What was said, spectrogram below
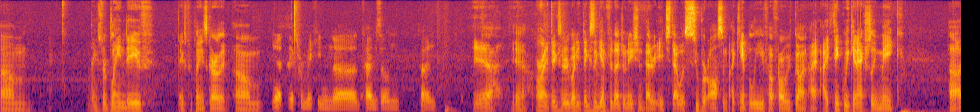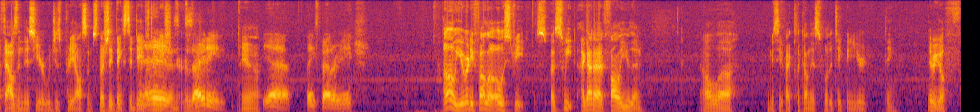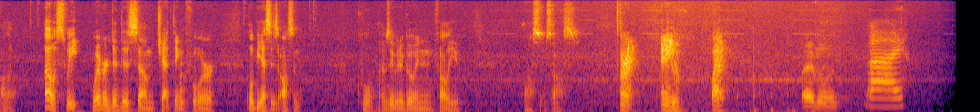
Um, thanks for playing, Dave. Thanks for playing, Scarlet. Um, Yeah, thanks for making uh, time zone time. yeah, yeah. All right, thanks everybody. Thanks again for that donation, Battery H. That was super awesome. I can't believe how far we've gone. I, I think we can actually make uh, a thousand this year, which is pretty awesome. Especially thanks to Dave's Hey, donation that's earlier. exciting. Yeah. Yeah, thanks, Battery H. Oh, you already follow. Oh, street, uh, sweet. I gotta follow you then. I'll uh, let me see if I click on this. Will it take me to your thing? There we go. Follow. Oh, sweet. Whoever did this um, chat thing for OBS is awesome. Cool. I was able to go in and follow you. Awesome sauce. All right. Anywho, bye. Bye, everyone. Bye.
